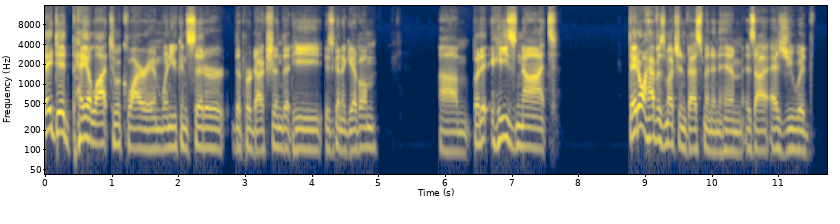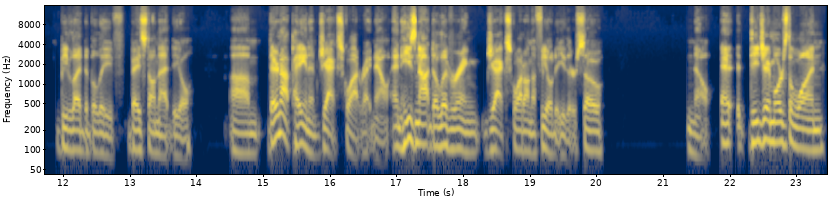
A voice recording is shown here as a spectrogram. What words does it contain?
they did pay a lot to acquire him when you consider the production that he is going to give them. Um, but it, he's not. They don't have as much investment in him as I as you would be led to believe based on that deal. Um, they're not paying him jack squat right now, and he's not delivering jack squat on the field either. So, no. And uh, DJ Moore's the one,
